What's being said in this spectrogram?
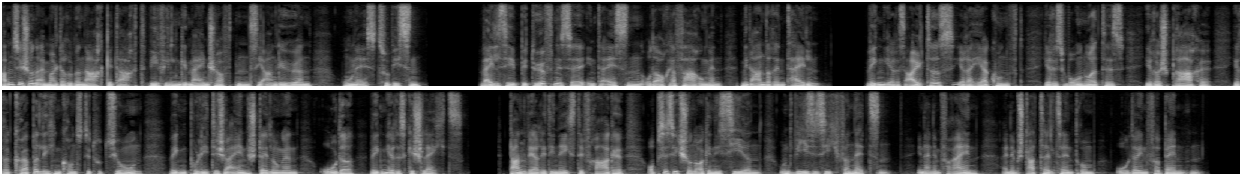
Haben Sie schon einmal darüber nachgedacht, wie vielen Gemeinschaften Sie angehören, ohne es zu wissen? Weil Sie Bedürfnisse, Interessen oder auch Erfahrungen mit anderen teilen? Wegen Ihres Alters, Ihrer Herkunft, Ihres Wohnortes, Ihrer Sprache, Ihrer körperlichen Konstitution, wegen politischer Einstellungen oder wegen Ihres Geschlechts? Dann wäre die nächste Frage, ob Sie sich schon organisieren und wie Sie sich vernetzen. In einem Verein, einem Stadtteilzentrum oder in Verbänden.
